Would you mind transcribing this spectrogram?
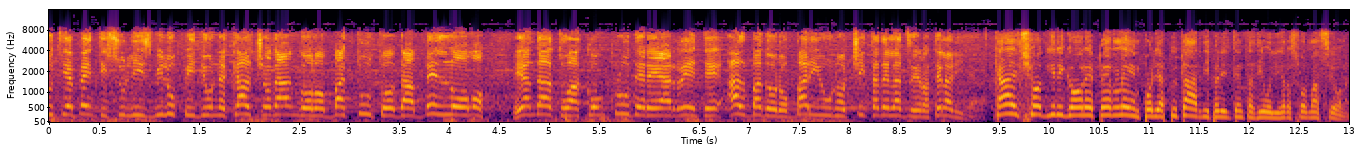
minuti e 20 sugli sviluppi di un calcio d'angolo battuto da Bellomo è andato a concludere a rete Albadoro Bari 1 Cittadella 0 a te la linea. Calcio di rigore per l'Empoli a più tardi per il tentativo di trasformazione.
